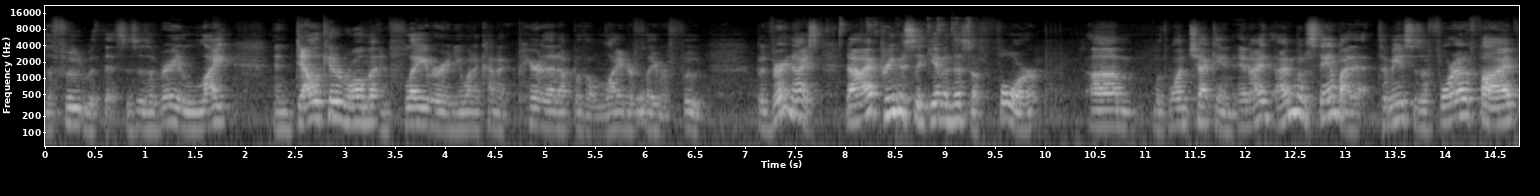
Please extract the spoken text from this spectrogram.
the, food with this. This is a very light and delicate aroma and flavor, and you want to kind of pair that up with a lighter flavor food. But very nice. Now, I've previously given this a 4 um, with one check-in, and I, I'm going to stand by that. To me, this is a 4 out of 5.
